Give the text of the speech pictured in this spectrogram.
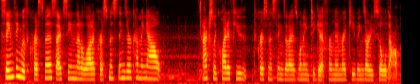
same thing with Christmas. I've seen that a lot of Christmas things are coming out actually quite a few Christmas things that I was wanting to get for memory keepings already sold out.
